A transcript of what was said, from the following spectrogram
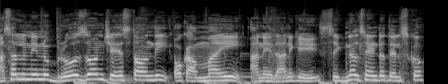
అసలు నిన్ను బ్రోజోన్ చేస్తోంది ఒక అమ్మాయి అనే దానికి సిగ్నల్స్ ఏంటో తెలుసుకో.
